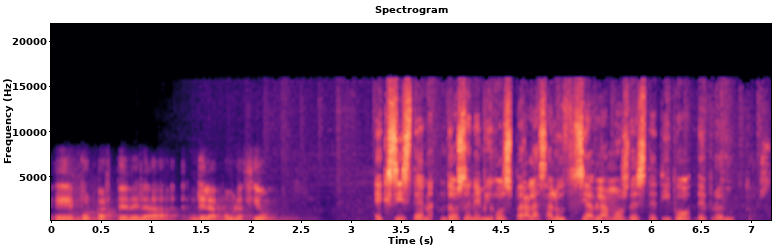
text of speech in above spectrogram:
eh, por parte de la, de la población. Existen dos enemigos para la salud si hablamos de este tipo de productos.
